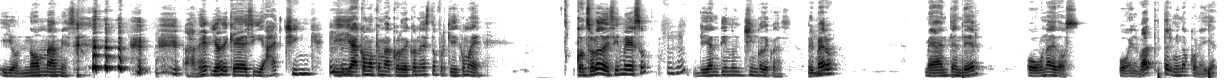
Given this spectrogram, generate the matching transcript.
Y yo, no mames. a ver, yo de qué decir, ah, ching. Y ya como que me acordé con esto porque como de, con solo decirme eso, yo ya entiendo un chingo de cosas. Primero, me da a entender, o una de dos, o el vato terminó con ella.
